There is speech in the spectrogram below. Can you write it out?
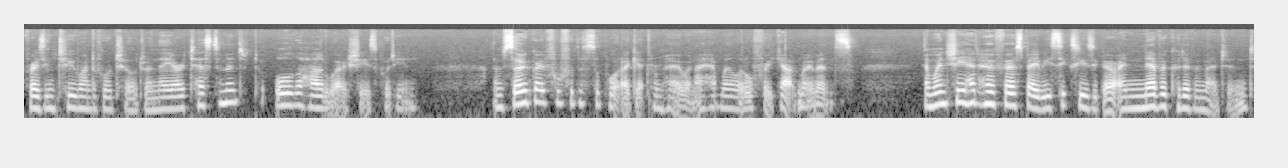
of raising two wonderful children. They are a testament to all the hard work she has put in. I'm so grateful for the support I get from her when I have my little freak out moments. And when she had her first baby six years ago, I never could have imagined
